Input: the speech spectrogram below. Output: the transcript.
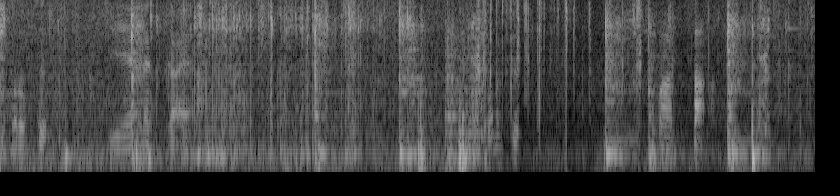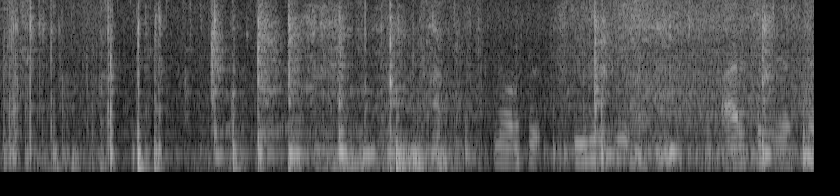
കുറച്ച് ഏലക്കായ കുറച്ച് പട്ട ഇനി കുറച്ച് ഇഞ്ചി അരച്ച് പേസ്റ്റ്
